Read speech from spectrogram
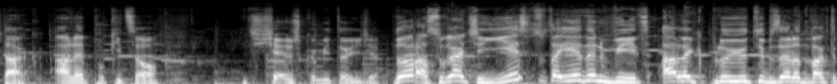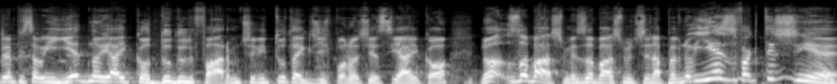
tak, ale póki co Ciężko mi to idzie. Dobra, słuchajcie, jest tutaj jeden widz, Alek Plu YouTube 02, który napisał jedno jajko Doodle Farm, czyli tutaj gdzieś ponoć jest jajko. No, zobaczmy, zobaczmy, czy na pewno... Jest faktycznie!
